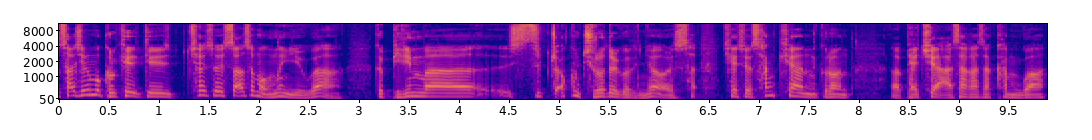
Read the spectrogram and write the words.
사실은 뭐 그렇게 이렇게 채소에 싸서 먹는 이유가 그 비린 맛을 조금 줄어들거든요. 그래서 사, 채소의 상쾌한 그런 어, 배추의 아삭아삭함과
